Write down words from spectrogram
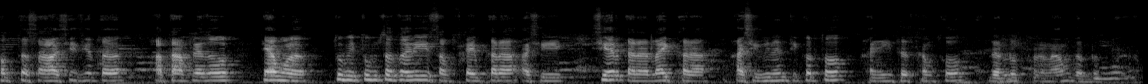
फक्त सहाशेच येतं. आता आपल्याजवळ त्यामुळं तुम्ही तुमचं तरी सबस्क्राईब करा अशी शेअर करा लाईक करा अशी विनंती करतो. आणि इथंच थांबतो. दंडोत प्रणाम दंडोत प्रणाम.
